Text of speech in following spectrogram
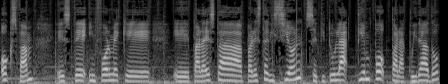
Oxfam. Este informe que eh, para, esta, para esta edición se titula Tiempo para Cuidado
